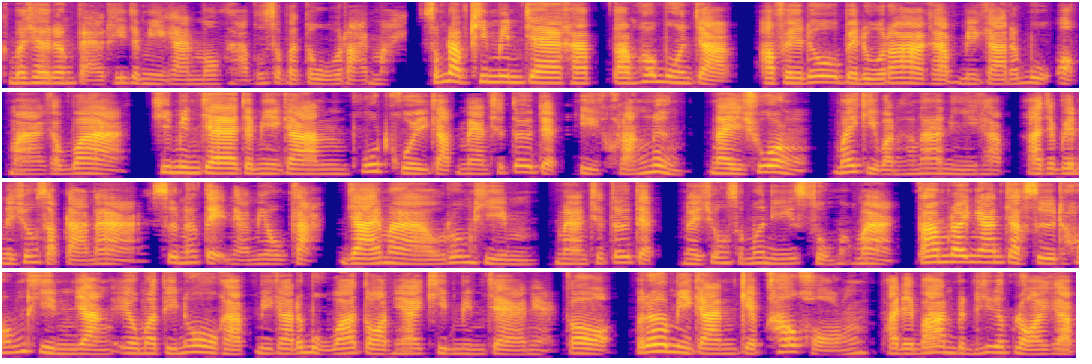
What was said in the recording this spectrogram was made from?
ก็ไม่ใช่เรื่องแปลกที่จะมีการมองหาผู้รักษาประตูรายใหม่สำหรับคิมมินแจครับ ตามข้อมูลจากอัลเฟรโดเปดุลลาครับมีการระบุออกมาครับว่าคิมมินแจจะมีการพูดคุยกับแมนเชสเตอร์ยูไนเต็ดอีกครั้งหนึ่ง ในช่วง ไม่กี่วันข้างหน้านี้ครับ อาจจะเป็นในช่วงสัปดาห์หน้า ซึ่งนักเตะเนี่ยมีโอกาสย้ายมาร่วมทีมแมนเชสเตอร์ยูไนเต็ดในช่วงซัมเมอร์นี้สูงมากๆ ตามรายงานจากสื่อท้องถิ่นอย่างอิลมัตติโนครับมีการระบุว่าตอนนี้คิมมินแจเนี่ยก็เริ่มมีการเก็บข้าวของภายในบ้านเป็นที่เรียบร้อยครับ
